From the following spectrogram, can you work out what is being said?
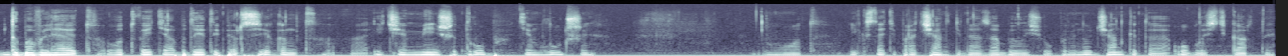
добавляют вот в эти апдейты per second. И чем меньше труб, тем лучше. Вот. И, кстати, про чанки, да, забыл еще упомянуть. Чанк это область карты.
